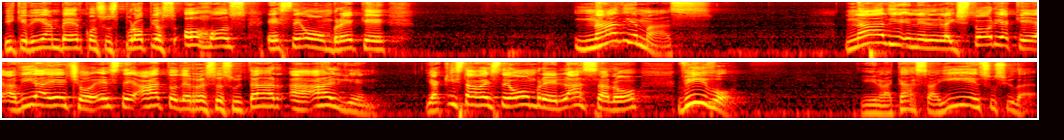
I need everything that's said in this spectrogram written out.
Y querían ver con sus propios ojos este hombre que nadie más Nadie en la historia que había hecho este acto de resucitar a alguien. Y aquí estaba este hombre, Lázaro, vivo. Y en la casa, allí en su ciudad.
